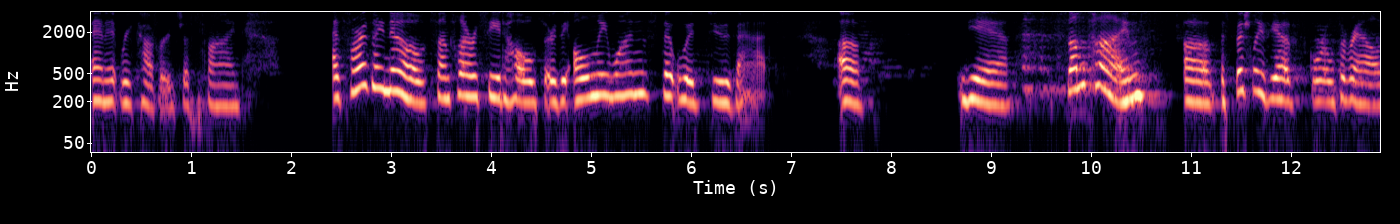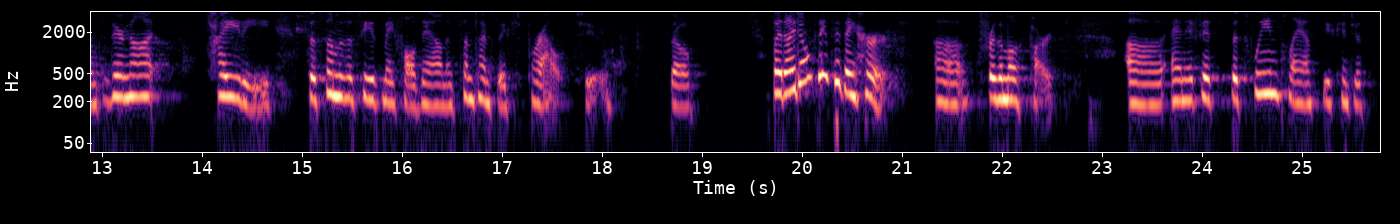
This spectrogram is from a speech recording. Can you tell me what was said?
and it recovered just fine. As far as I know, sunflower seed hulls are the only ones that would do that. Uh, yeah, sometimes, uh, especially if you have squirrels around, they're not tidy. So some of the seeds may fall down and sometimes they sprout too. So, but I don't think that they hurt uh, for the most part. Uh, and if it's between plants, you can just,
